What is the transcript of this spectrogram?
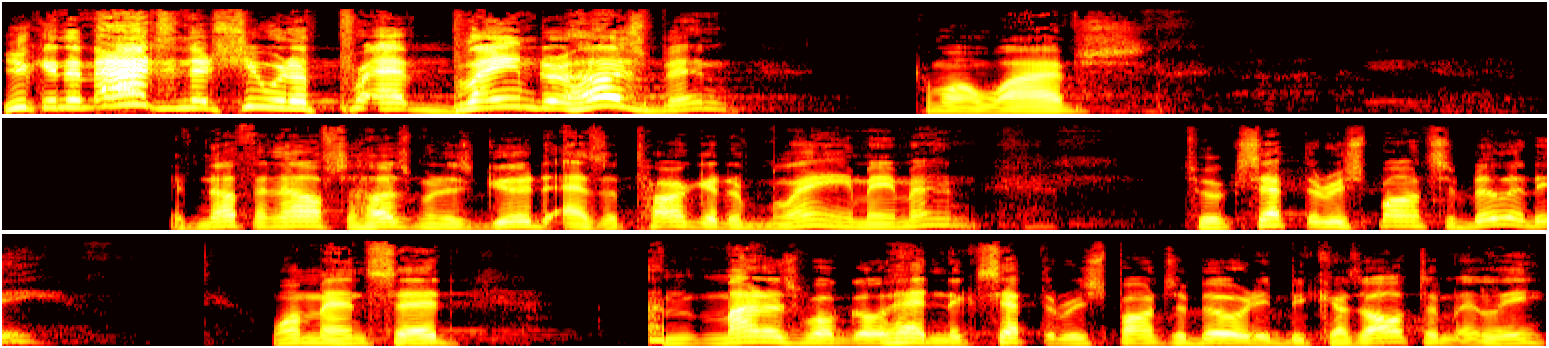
You can imagine that she would have blamed her husband. Come on, wives. If nothing else, a husband is good as a target of blame. Amen? To accept the responsibility. One man said, I might as well go ahead and accept the responsibility because ultimately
